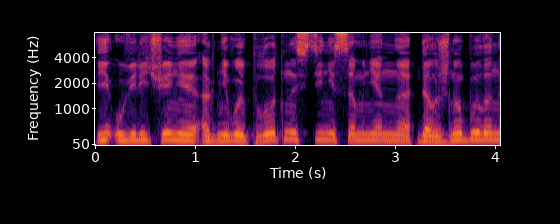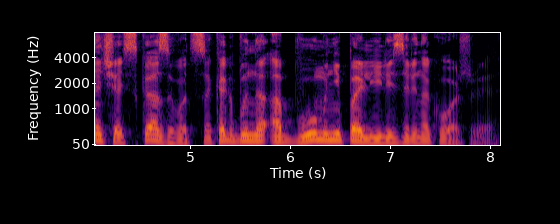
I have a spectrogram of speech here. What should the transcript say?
и увеличение огневой плотности, несомненно, должно было начать сказываться, как бы на обум не полили зеленокожие.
